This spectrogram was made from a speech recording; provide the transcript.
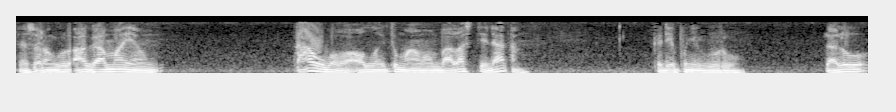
Ada seorang guru agama yang tahu bahwa Allah itu mau membalas dia datang ke dia punya guru lalu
